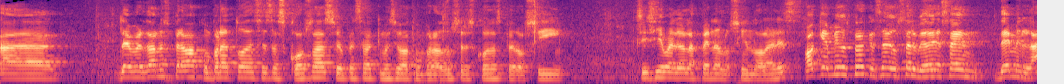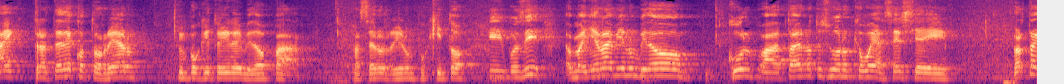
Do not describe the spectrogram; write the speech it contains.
Ah, de verdad no esperaba comprar todas esas cosas. Yo pensaba que más iba a comprar dos o tres cosas, pero sí. Sí, sí valió la pena los 100 dólares. Ok, amigos, espero que les haya gustado el video. Ya saben, denme like. Traté de cotorrear un poquito ahí en el video para haceros reír un poquito. Y pues sí, mañana viene un video cool. Ah, todavía no estoy seguro qué voy a hacer. Si hay. Ahorita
